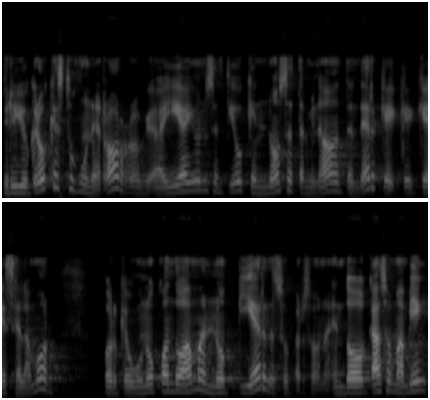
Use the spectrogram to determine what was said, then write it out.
Pero yo creo que esto es un error. Ahí hay un sentido que no se ha terminado de entender, que, que, es el amor. Porque uno cuando ama no pierde su persona. En todo caso, más bien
